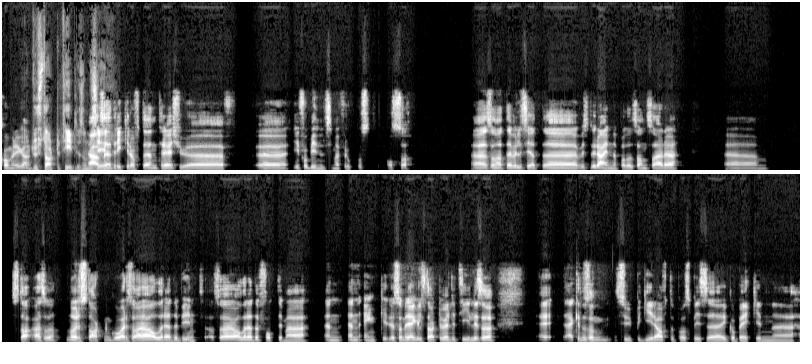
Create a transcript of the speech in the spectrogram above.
Kommer i gang. du starter tidlig, som du sier? Ja, altså jeg drikker ofte en 320 uh, i forbindelse med frokost også. Uh, sånn at det vil si at uh, hvis du regner på det sånn, så er det eh, sta Altså, når starten går, så har jeg allerede begynt. Altså, jeg har allerede fått i meg en, en enkel Som regel starter veldig tidlig, så jeg er ikke noe sånn supergira ofte på å spise egg og bacon eh,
